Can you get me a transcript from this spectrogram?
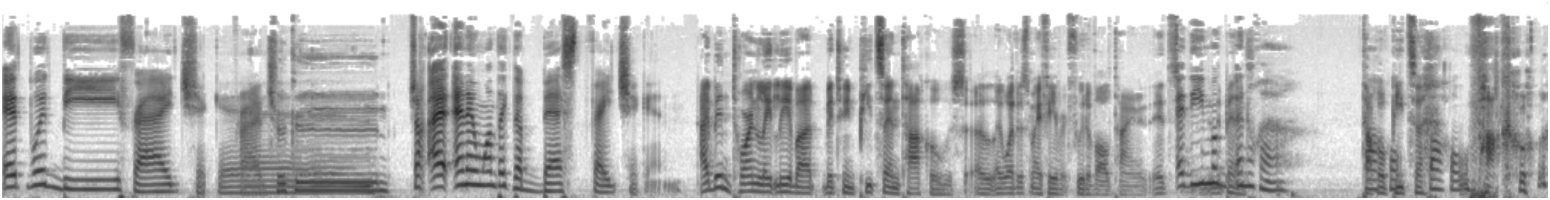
It would be fried chicken. Fried chicken. Tsaka- I- and I want like the best fried chicken. I've been torn lately about between pizza and tacos. Uh, like, what is my favorite food of all time? It's Eh di it mag, depends. ano ka? Taco, Taco- pizza. taco. Taco.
